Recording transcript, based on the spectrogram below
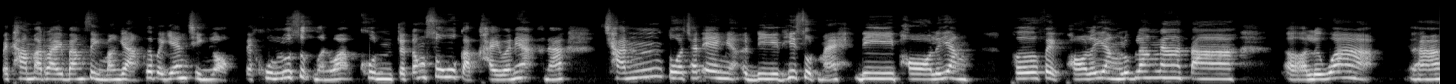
ไปทำอะไรบางสิ่งบางอย่างเพื่อไปแย่งชิงหรอก แต่คุณรู้สึกเหมือนว่า คุณจะต้องสู้กับใครวะเนี่ยนะฉันตัวฉันเองเนี่ยดีที่สุดไหมดีพอหรือยังเพอร์เฟกพอหรือยังรูปร่างหน้าตาเอ่อหรือว่านะ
